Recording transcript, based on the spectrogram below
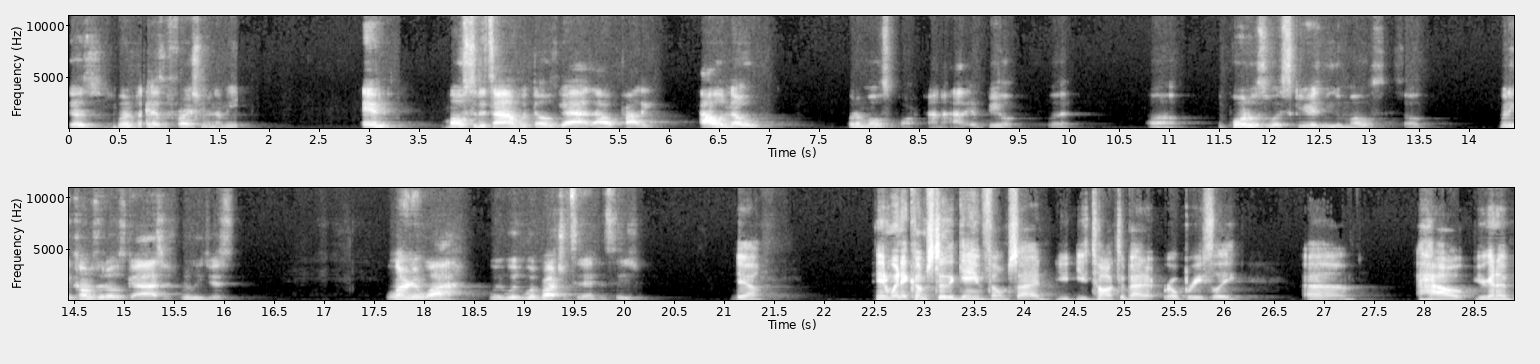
because you weren't playing as a freshman. I mean, and most of the time with those guys, I would probably, I would know for the most part kind of how they're built. But uh, the portal is what scares me the most. So when it comes to those guys, it's really just learning why. What, what brought you to that decision? Yeah. And when it comes to the game film side, you, you talked about it real briefly. Um, how you're gonna,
